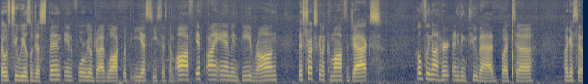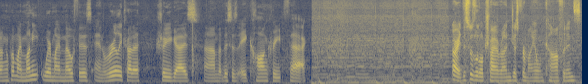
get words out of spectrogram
those two wheels will just spin in four-wheel drive locked with the ESC system off. If I am indeed wrong, this truck's gonna come off the jacks. Hopefully not hurt anything too bad, but uh, like I said, I'm gonna put my money where my mouth is and really try to show you guys um, that this is a concrete fact. All right, this was a little try run just for my own confidence.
